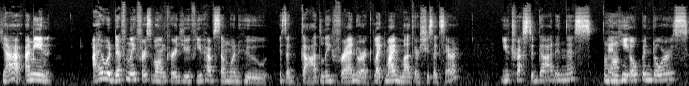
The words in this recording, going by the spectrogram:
yeah i mean i would definitely first of all encourage you if you have someone who is a godly friend or like my mother she said sarah you trusted god in this Uh-huh. and he opened doors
